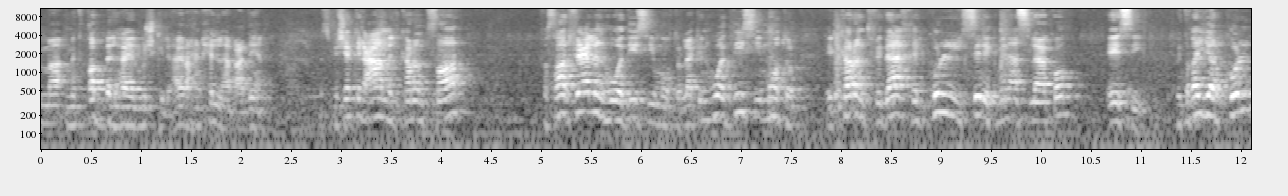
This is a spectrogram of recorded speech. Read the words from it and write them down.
متقبل هاي المشكلة. هاي راح نحلها بعدين. بس بشكل عام ال current صار فصار فعلا هو DC motor لكن هو ال DC motor ال current في داخل كل سلك من أسلاكه AC بتغير كل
